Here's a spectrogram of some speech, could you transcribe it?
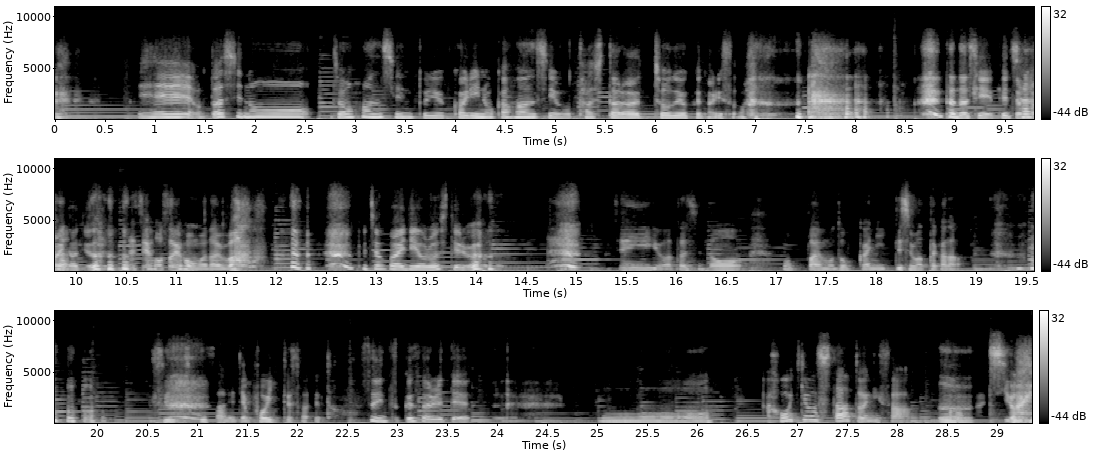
えー、私の上半身とゆかりの下半身を足したらちょうどよくなりそう。ただしペチャパイだけど。私細い方もらうわ。ペチャパイでよろしてるわ。全然いいよ。私のおっぱいもどっかに行ってしまったから。吸い尽くされてポイってされた。吸い尽くされて。もあ包協した後にさう、う交ん、換しようよ、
